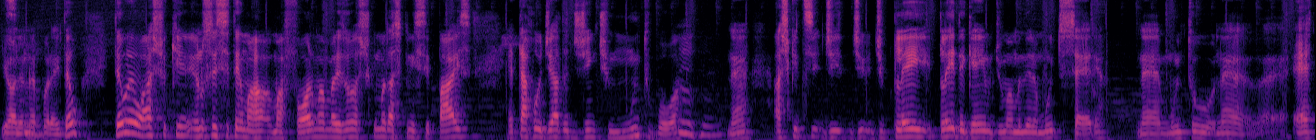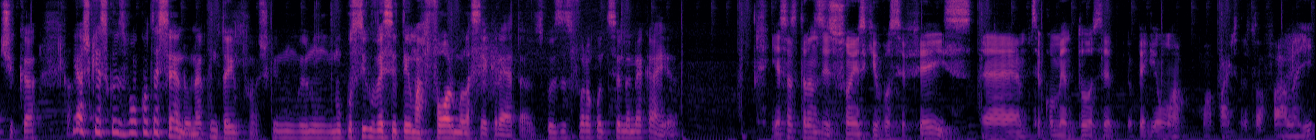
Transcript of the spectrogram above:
e olha, Sim. não é por aí. Então, então eu acho que, eu não sei se tem uma, uma forma, mas eu acho que uma das principais é estar rodeada de gente muito boa, uhum. né? Acho que de, de de, play, play the game de uma maneira muito séria, né, muito né, ética. E acho que as coisas vão acontecendo né, com o tempo. Acho que não, eu não, não, consigo ver se tem uma fórmula secreta. As coisas foram acontecendo na minha carreira. E essas transições que você fez, é, você comentou, você, eu peguei uma, uma parte da sua fala aí,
